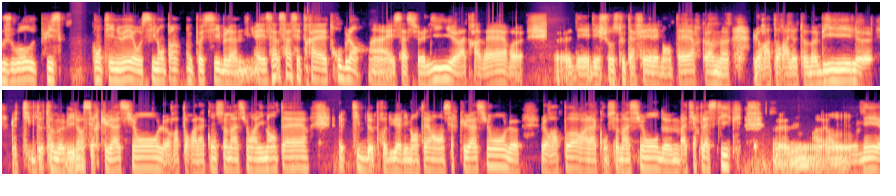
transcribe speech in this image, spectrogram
usual puisse continuer aussi longtemps que possible. Et ça, c'est très troublant. hein, et ça se lit euh, à travers euh, euh, des, choses tout à fait élémentaires comme le rapport à l'automobile, le type d'automobile en circulation, le rapport à la consommation alimentaire, le type de produits alimentaires en circulation, le, rapport à la consommation de matières plastiques. On est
